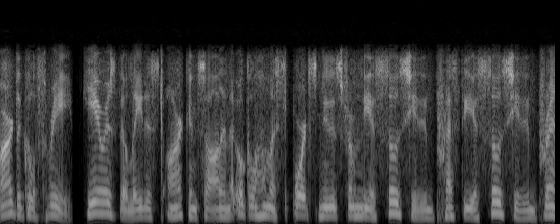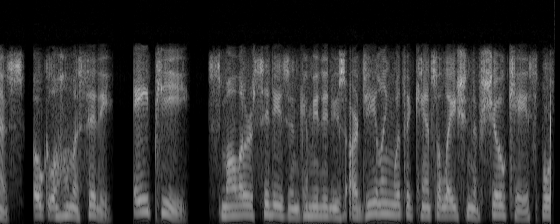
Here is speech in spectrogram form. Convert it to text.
Article 3. Here is the latest Arkansas and Oklahoma sports news from the Associated Press. The Associated Press, Oklahoma City, AP. Smaller cities and communities are dealing with the cancellation of showcase sports.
